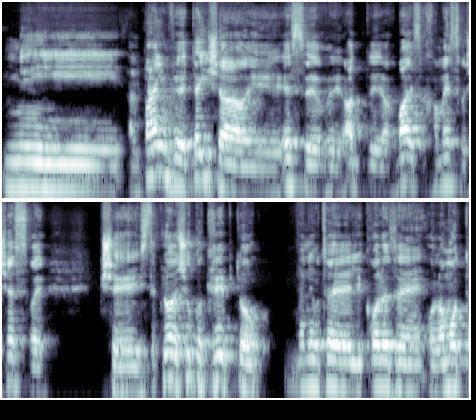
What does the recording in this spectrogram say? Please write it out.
מ-2009, 10 עד 14, 15, 16, כשהסתכלו על שוק הקריפטו, ואני רוצה לקרוא לזה עולמות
